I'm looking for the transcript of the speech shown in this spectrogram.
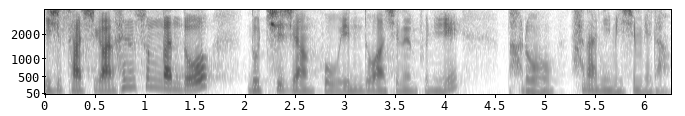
24시간 한순간도 놓치지 않고 인도하시는 분이 바로 하나님이십니다.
